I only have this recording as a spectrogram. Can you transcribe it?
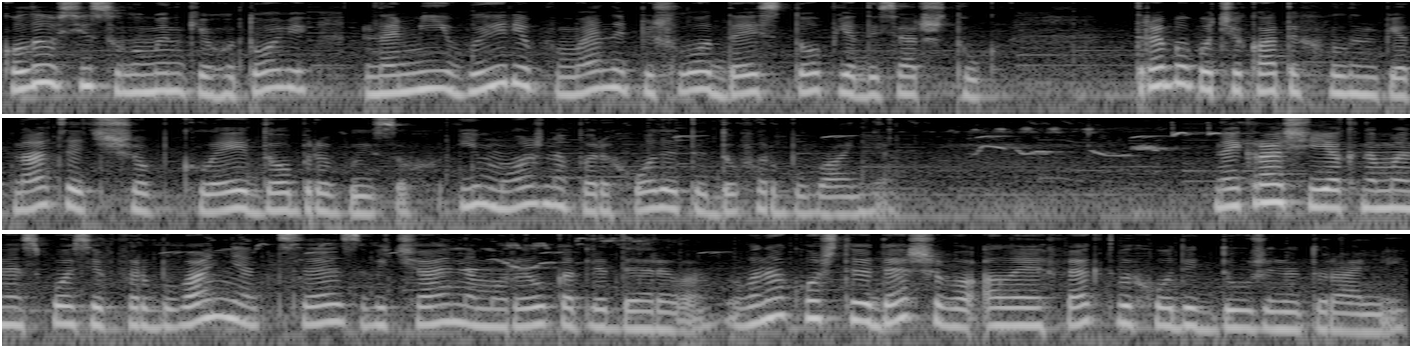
Коли усі соломинки готові, на мій виріб в мене пішло десь 150 штук. Треба почекати хвилин 15, щоб клей добре висох, і можна переходити до фарбування. Найкращий, як на мене, спосіб фарбування це звичайна морилка для дерева. Вона коштує дешево, але ефект виходить дуже натуральний.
